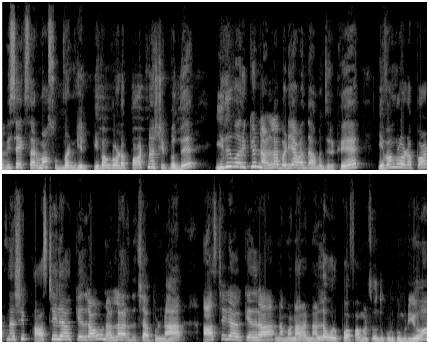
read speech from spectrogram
அபிஷேக் சர்மா சுப்மன் கில் இவங்களோட பார்ட்னர்ஷிப் வந்து இது வரைக்கும் நல்லபடியாக வந்து அமைஞ்சிருக்கு. இவங்களோட பார்ட்னர்ஷிப் ஆஸ்திரேலியாவுக்கு எதிராகவும் நல்லா இருந்துச்சு அப்படின்னா ஆஸ்திரேலியாவுக்கு எதிராக நம்மளால நல்ல ஒரு பெர்ஃபார்மன்ஸ் வந்து கொடுக்க முடியும்.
